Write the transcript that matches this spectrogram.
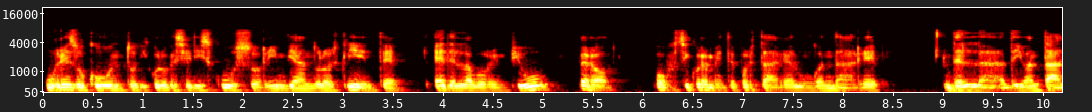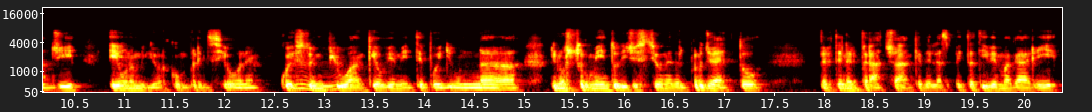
un resoconto di quello che si è discusso, rinviandolo al cliente, è del lavoro in più, però può sicuramente portare a lungo andare del, dei vantaggi e una miglior comprensione. Questo mm-hmm. in più anche ovviamente poi di, un, di uno strumento di gestione del progetto per tenere traccia anche delle aspettative magari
